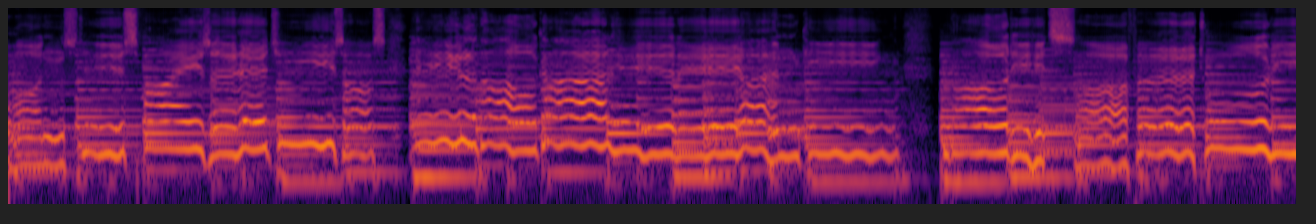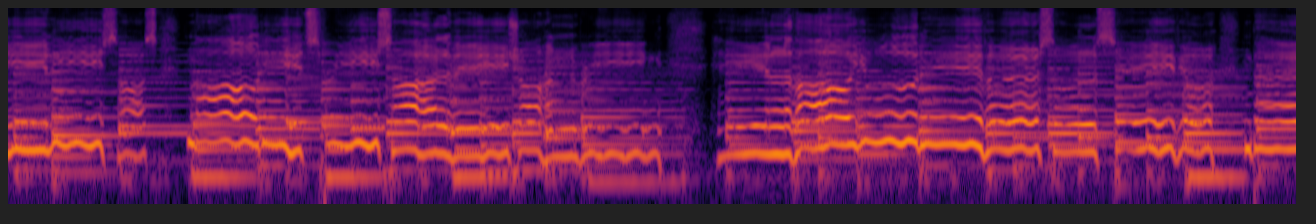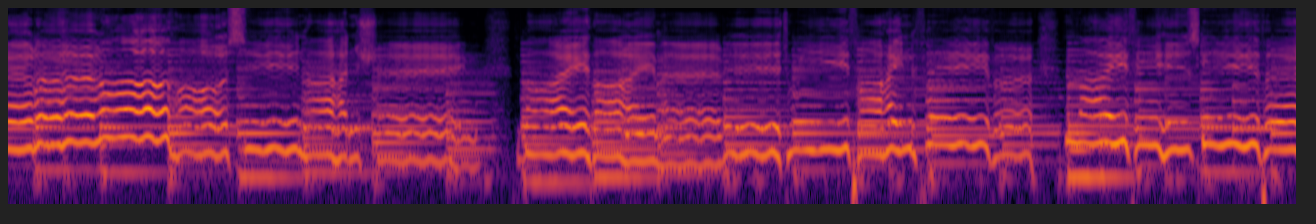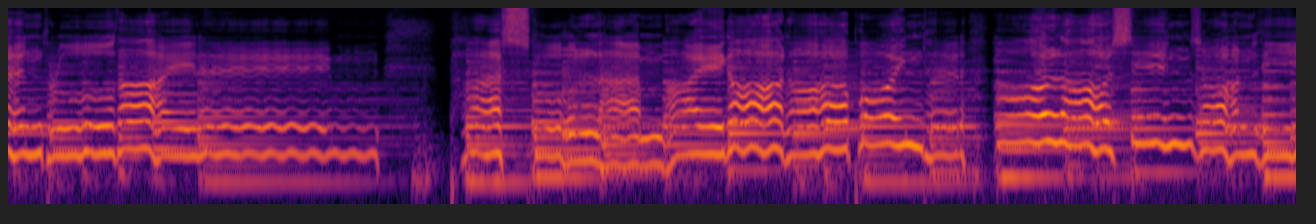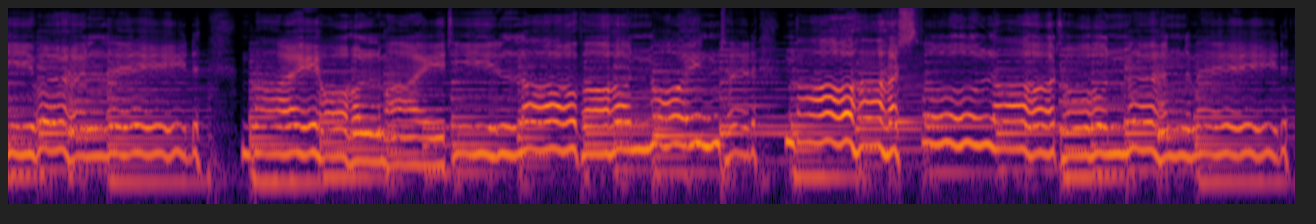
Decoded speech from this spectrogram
most despised Jesus, hail thou Galilean King. Thou didst suffer to release us, thou didst free salvation bring. Hail thou universal Saviour, bearer of our sin and shame. By thy merit we find favor, life is given through thy name. Paschal Lamb by God appointed, all our sins on thee were. By almighty love anointed, thou hast full atonement made.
